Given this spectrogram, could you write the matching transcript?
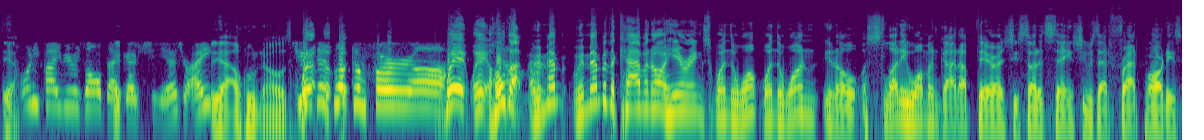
Yeah. 25 years old, I guess she is, right? yeah, who knows? She's What- just uh, looking for. Uh, Wait, wait, hold up. her- Remember, remember the Kavanaugh hearings when the one, when the one, you know, a slutty woman got up there and she started saying she was at frat parties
